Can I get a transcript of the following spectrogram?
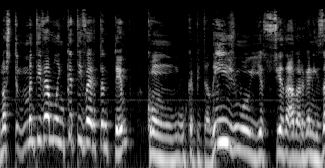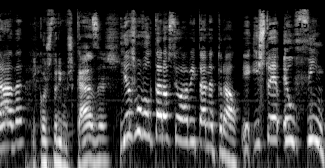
Nós mantivemos-lo em cativeiro tanto tempo, com o capitalismo e a sociedade organizada, E construímos casas. e eles vão voltar ao seu habitat natural. E, isto é, é o fim.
